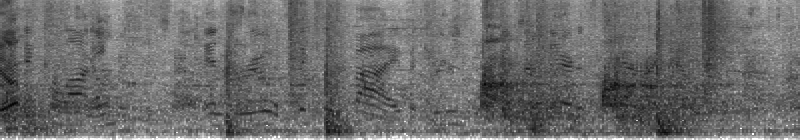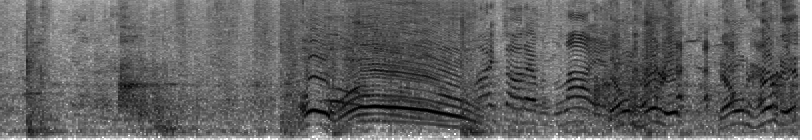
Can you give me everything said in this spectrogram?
Yeah. and Kalani. And Drew is 6.05, but Drew's getting up there to start right now. Oh, whoa! I thought I was lying. Don't hurt it. Don't hurt it.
